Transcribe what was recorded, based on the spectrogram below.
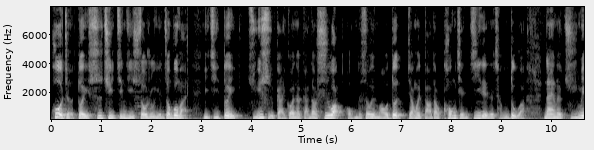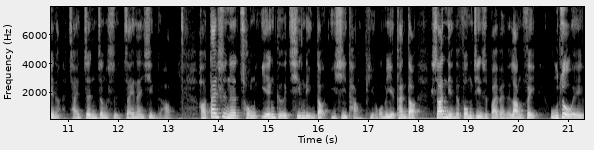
或者对失去经济收入严重不满。以及对局势改观呢感到失望，我们的社会矛盾将会达到空前激烈的程度啊，那样的局面呢才真正是灾难性的哈。好，但是呢，从严格清零到一系躺平，我们也看到三年的封禁是白白的浪费，无作为、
